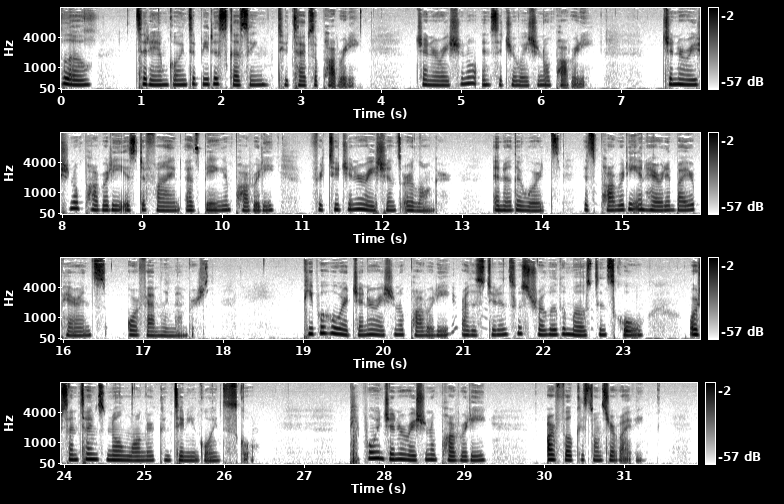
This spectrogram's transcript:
Hello, today I'm going to be discussing two types of poverty generational and situational poverty. Generational poverty is defined as being in poverty for two generations or longer. In other words, it's poverty inherited by your parents or family members. People who are generational poverty are the students who struggle the most in school or sometimes no longer continue going to school. People in generational poverty are focused on surviving.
